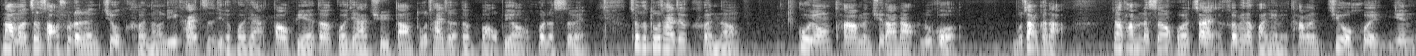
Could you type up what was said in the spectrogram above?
那么这少数的人就可能离开自己的国家，到别的国家去当独裁者的保镖或者侍卫。这个独裁者可能雇佣他们去打仗，如果无仗可打，让他们的生活在和平的环境里，他们就会因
